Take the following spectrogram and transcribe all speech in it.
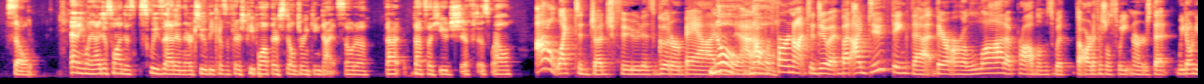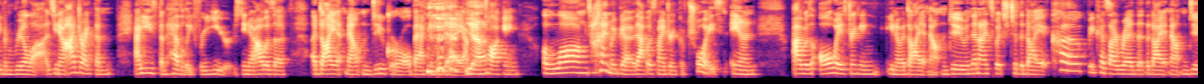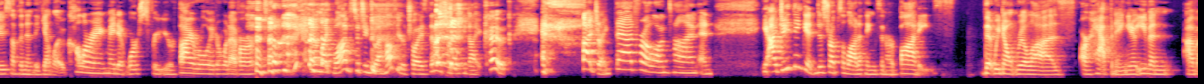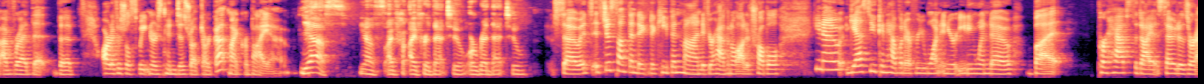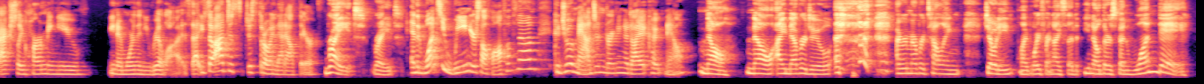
So anyway, I just wanted to squeeze that in there too, because if there's people out there still drinking diet soda, that that's a huge shift as well. I don't like to judge food as good or bad. No, I, no. I prefer not to do it. But I do think that there are a lot of problems with the artificial sweeteners that we don't even realize. You know, I drank them, I used them heavily for years. You know, I was a, a diet Mountain Dew girl back in the day. I mean, yeah. I'm talking a long time ago. That was my drink of choice. And I was always drinking, you know, a diet Mountain Dew. And then I switched to the diet Coke because I read that the diet Mountain Dew, something in the yellow coloring made it worse for your thyroid or whatever. and I'm like, well, I'm switching to a healthier choice. Then I started drinking diet Coke. And I drank that for a long time. And yeah, I do think it disrupts a lot of things in our bodies that we don't realize are happening. You know, even I've, I've read that the artificial sweeteners can disrupt our gut microbiome. Yes. Yes, I've I've heard that too or read that too. So it's it's just something to, to keep in mind if you're having a lot of trouble. You know, yes, you can have whatever you want in your eating window, but perhaps the diet sodas are actually harming you you know more than you realize that so i just just throwing that out there right right and then once you wean yourself off of them could you imagine drinking a diet coke now no no i never do I remember telling Jody, my boyfriend, I said, you know, there's been one day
